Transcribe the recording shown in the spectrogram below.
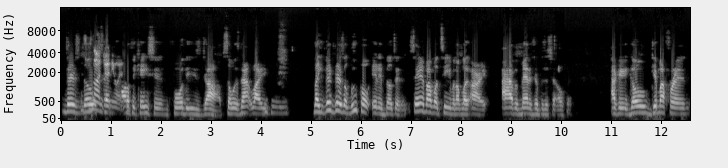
there's no qualification for these jobs, so it's not like mm-hmm. like there, there's a loophole in it built in. Say if I'm a team and I'm like, all right, I have a manager position open. I could go get my friend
